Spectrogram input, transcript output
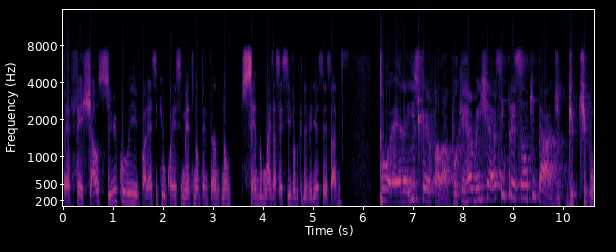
é, fechar o círculo e parece que o conhecimento não, tentando, não sendo mais acessível do que deveria ser, sabe? Pô, era isso que eu ia falar, porque realmente é essa impressão que dá, de, de tipo,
